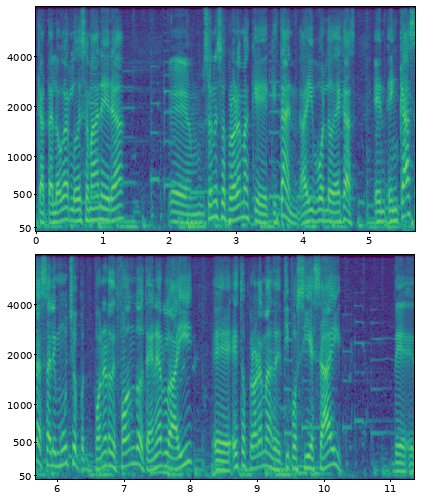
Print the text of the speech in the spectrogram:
catalogarlo de esa manera, eh, son esos programas que, que están, ahí vos lo dejás. En, en casa sale mucho poner de fondo, tenerlo ahí, eh, estos programas de tipo CSI, de, eh,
